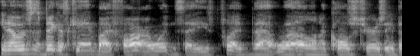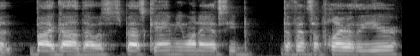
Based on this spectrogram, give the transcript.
you know, it was his biggest game by far. I wouldn't say he's played that well in a Colts jersey, but by God, that was his best game. He won AFC Defensive Player of the Year.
